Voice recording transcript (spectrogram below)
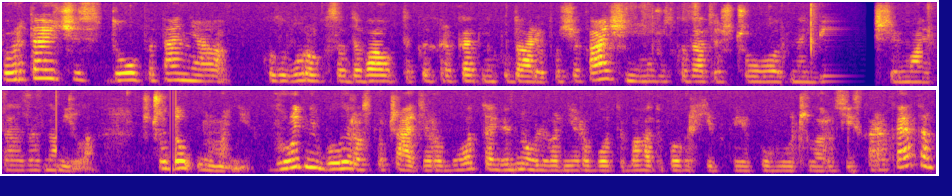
Повертаючись до питання, коли ворог завдавав таких ракетних ударів по Черкащині, можу сказати, що найбільше маєте зазнаміла. Щодо Умані, в грудні були розпочаті роботи, відновлювальні роботи багатоповерхівки, яку влучила російська ракета.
